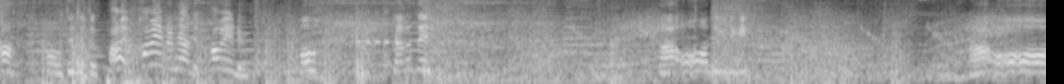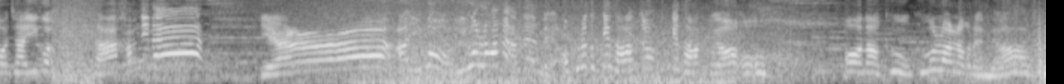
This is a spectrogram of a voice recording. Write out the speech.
아, 어, 됐다, 됐다. 파, 파회를 해야 돼, 파회를. 어, 자, 근데. 아, 어, 어, 되게, 되게. 자, 어, 어, 어, 자, 이거. 자, 갑니다! 이야! 아, 이거, 이걸로 하면 안 되는데. 어, 그래도 꽤 달았죠? 꽤 달았고요. 어, 어. 어, 나 그, 그걸로 하려고 그랬는데. 아, 좀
